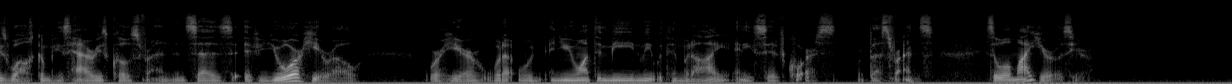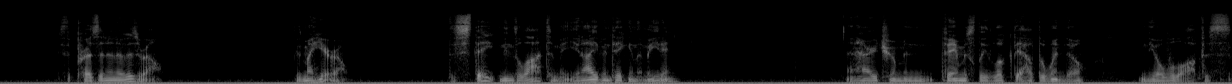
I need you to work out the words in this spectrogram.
he's welcome. He's Harry's close friend, and says, "If your hero were here, would I, would and you want to meet meet with him, would I?" And he said, "Of course, we're best friends." He said, "Well, my hero's here. He's the president of Israel. He's my hero. The state means a lot to me. You're not even taking the meeting." And Harry Truman famously looked out the window in the Oval Office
